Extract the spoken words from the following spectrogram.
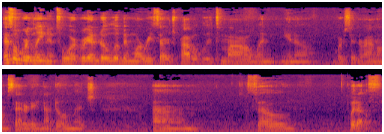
That's what we're leaning toward. We're going to do a little bit more research probably tomorrow when, you know, we're sitting around on Saturday not doing much. Um, so, what else?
